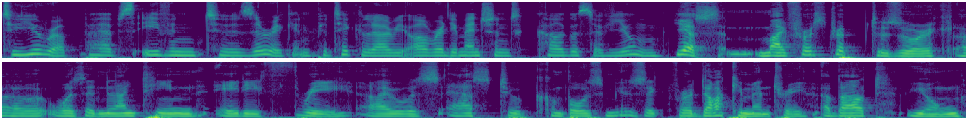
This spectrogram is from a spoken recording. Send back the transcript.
to Europe, perhaps even to Zurich in particular? You already mentioned Carl Gustav Jung. Yes, my first trip to Zurich uh, was in 1983. I was asked to compose music for a documentary about Jung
